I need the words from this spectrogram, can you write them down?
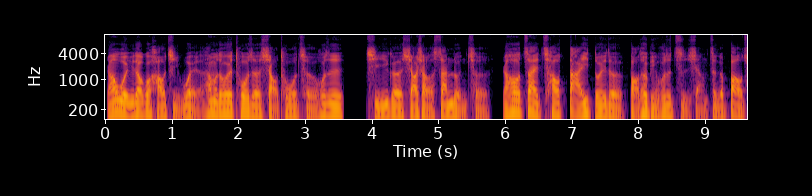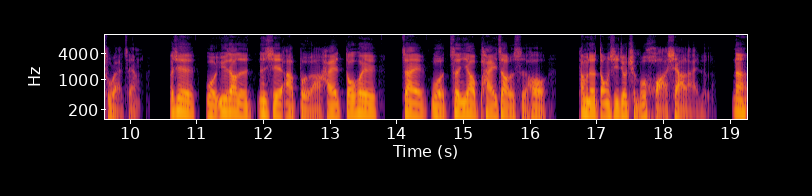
然后我也遇到过好几位了，他们都会拖着小拖车，或是骑一个小小的三轮车。然后再超大一堆的保特瓶或者纸箱，整个爆出来这样。而且我遇到的那些阿伯啊，还都会在我正要拍照的时候，他们的东西就全部滑下来了。那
